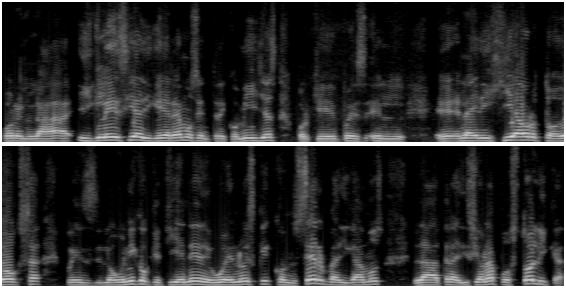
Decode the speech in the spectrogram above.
por la iglesia, digamos, entre comillas, porque pues el, eh, la herejía ortodoxa, pues lo único que tiene de bueno es que conserva, digamos, la tradición apostólica,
